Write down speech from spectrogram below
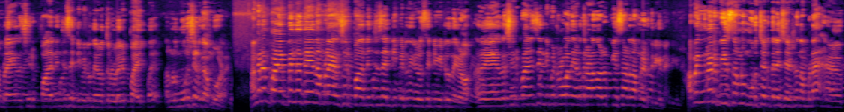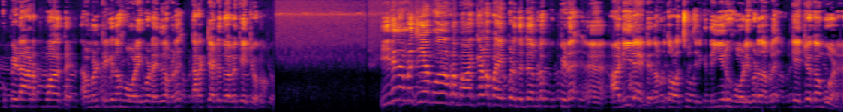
നമ്മൾ ഏകദേശം ഒരു പതിനഞ്ച് സെന്റിമീറ്റർ നീളത്തിലുള്ള ഒരു പൈപ്പ് നമ്മൾ മുറിച്ചെടുക്കാൻ പോവാണ്. അങ്ങനെ പൈപ്പിൽ നിന്ന് നമ്മൾ ഏകദേശം ഒരു പതിനഞ്ച് സെന്റിമീറ്റർ ഇരുപത് സെന്റിമീറ്റർ നീളം. അത് ഏകദേശം ഒരു പതിനഞ്ച് സെന്റിമീറ്റർ ഉള്ള നീളത്തിലാണ് ഒരു പീസാണ് നമ്മൾ എടുത്തിരിക്കുന്നത്. അപ്പൊ ഇങ്ങനെ ഒരു പീസ് നമ്മൾ മുറിച്ചെടുത്തതിന് ശേഷം നമ്മുടെ കുപ്പിയുടെ അടപ്പ് ഭാഗത്ത് നമ്മൾ ഇട്ടിരിക്കുന്ന ഹോളിൽ കൂടെ ഇത് നമ്മൾ കറക്റ്റ് ആയിട്ട് ഇതുപോലെ കയറ്റി വെക്കണം. ഇനി നമ്മൾ ചെയ്യാൻ പോകുന്നത് നമ്മുടെ ബാക്കിയുള്ള പൈപ്പ് എടുത്തിട്ട് നമ്മുടെ കുപ്പിയുടെ അടിയിലായിട്ട് നമ്മൾ തുളച്ചു വെച്ചിരിക്കുന്ന ഈ ഒരു ഹോളി കൂടെ നമ്മൾ കയറ്റി വെക്കാൻ പോവാണ്.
